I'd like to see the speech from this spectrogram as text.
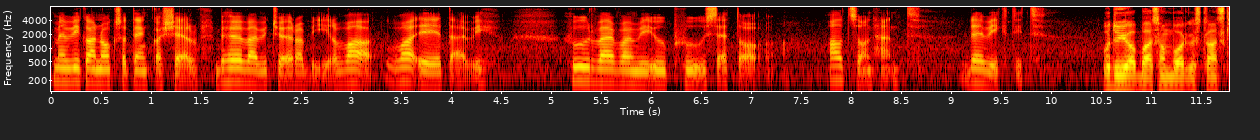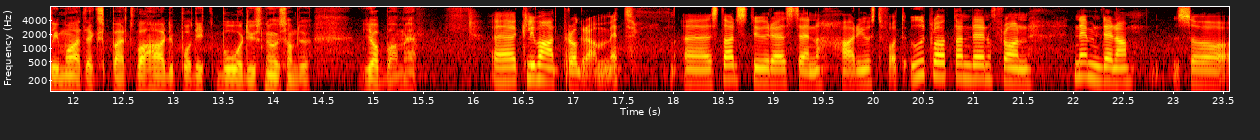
men vi kan också tänka själv. Behöver vi köra bil? Vad, vad äter vi? Hur värvar vi upp huset? Och allt sånt här. Det är viktigt. Och du jobbar som Borgostads klimatexpert. Vad har du på ditt bord just nu som du jobbar med? Eh, klimatprogrammet. Eh, stadsstyrelsen har just fått utlåtanden från nämnderna så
